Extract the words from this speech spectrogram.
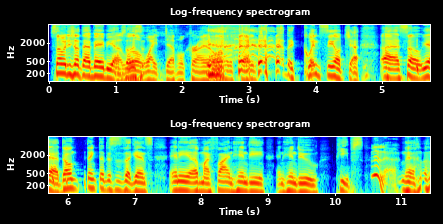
somebody shut that baby up. So little this, white devil crying all over the place. the Quincy Ocha. Uh, so yeah, don't think that this is against any of my fine Hindi and Hindu peeps. No, no.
